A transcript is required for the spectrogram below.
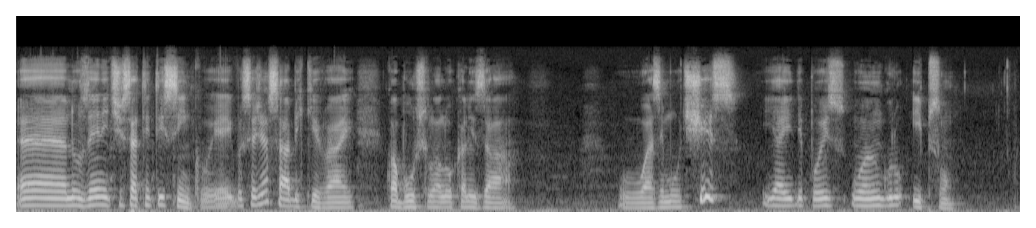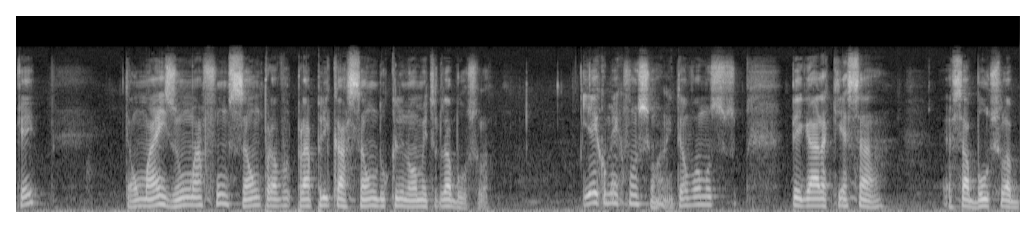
eh, no zenith 75. E aí você já sabe que vai com a bússola localizar o azimuth X e aí depois o ângulo Y. Ok? Então, mais uma função para aplicação do clinômetro da bússola. E aí como é que funciona? Então vamos pegar aqui essa, essa bússola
